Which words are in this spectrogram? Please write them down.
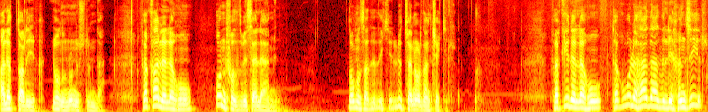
Alet tarik, yolunun üstünde. Fekale lehu, unfuz bi selamin. Domuza dedi ki, lütfen oradan çekil. Fekile lehu tekulu hâzâ li hınzir.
